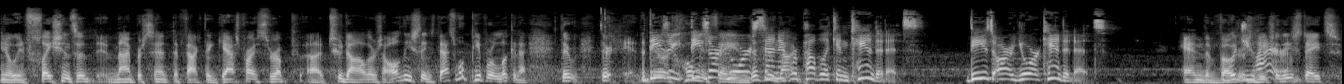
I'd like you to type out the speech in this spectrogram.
you know inflation's at nine percent, the fact that gas prices are up uh, two dollars, all these things. That's what people are looking at. They're, they're, but these are these are saying, your Senate not- Republican candidates. These are your candidates. And the voters of each of these states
